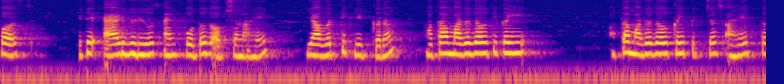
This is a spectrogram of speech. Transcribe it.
फर्स्ट इथे add videos and photos option आहे. यावरती क्लिक करा. आता माझ्याजवळ काही आता माझ्याजवळ काही पिक्चर्स आहेत तर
